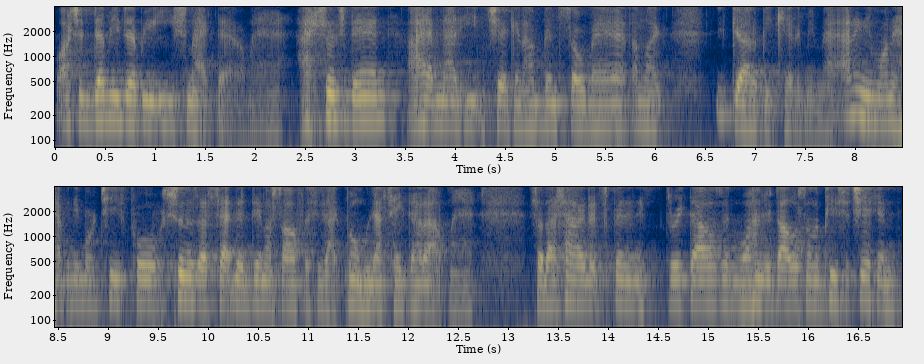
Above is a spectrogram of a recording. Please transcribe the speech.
watching WWE SmackDown, man. I, since then, I have not eaten chicken. I've been so mad. I'm like, you gotta be kidding me, man. I didn't even want to have any more teeth pulled. As soon as I sat in the dentist's office, he's like, boom, we gotta take that out, man. So that's how I ended up spending $3,100 on a piece of chicken.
